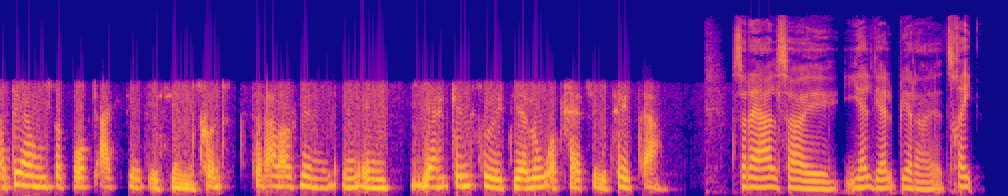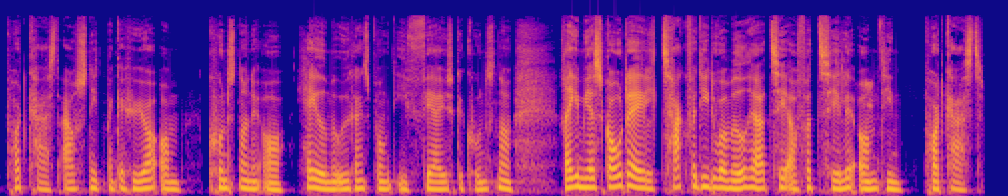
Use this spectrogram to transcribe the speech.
Og det har hun så brugt aktivt i sin kunst. Så der var også en, en, en ja, gensidig dialog og kreativitet der. Så der er altså, øh, i alt i alt bliver der tre podcast-afsnit, man kan høre om kunstnerne og havet med udgangspunkt i færøske kunstnere. Rikke Mia Skovdal, tak fordi du var med her til at fortælle om din podcast.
